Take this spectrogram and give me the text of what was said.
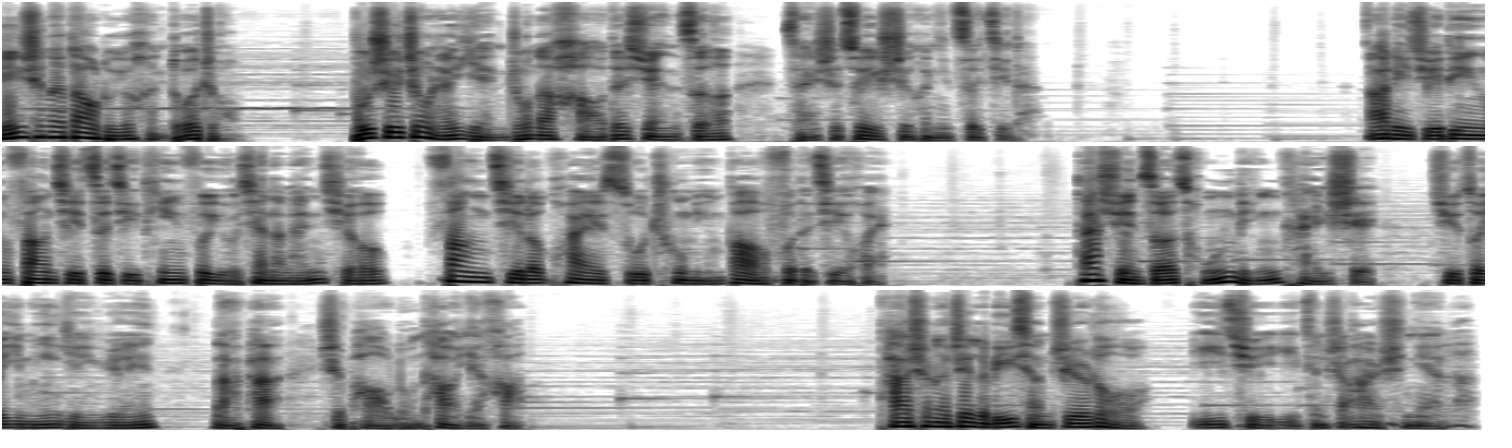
人生的道路有很多种，不是众人眼中的好的选择才是最适合你自己的。阿里决定放弃自己天赋有限的篮球，放弃了快速出名暴富的机会，他选择从零开始去做一名演员，哪怕是跑龙套也好。踏上了这个理想之路。一去已经是二十年了，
